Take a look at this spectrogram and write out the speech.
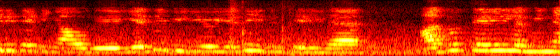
இரிட்டேட்டிங் ஆகுது. எது வீடியோ எது இதுன்னு தெரியல. அதுவும் தெரியல முன்ன.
